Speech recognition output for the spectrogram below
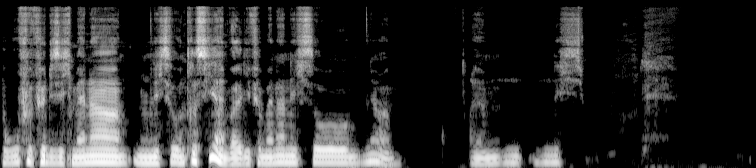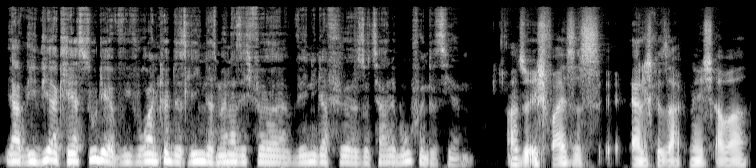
Berufe, für die sich Männer nicht so interessieren, weil die für Männer nicht so, ja, ähm, nicht ja, wie, wie erklärst du dir, wie, woran könnte es liegen, dass Männer sich für weniger für soziale Berufe interessieren? Also ich weiß es ehrlich gesagt nicht, aber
